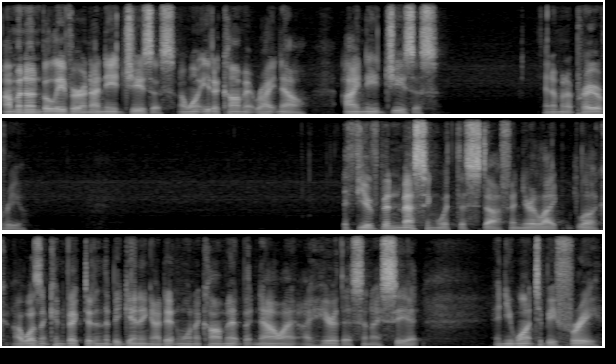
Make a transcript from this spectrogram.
I'm an unbeliever and I need Jesus, I want you to comment right now, I need Jesus. And I'm going to pray over you. If you've been messing with this stuff and you're like, look, I wasn't convicted in the beginning, I didn't want to comment, but now I, I hear this and I see it, and you want to be free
